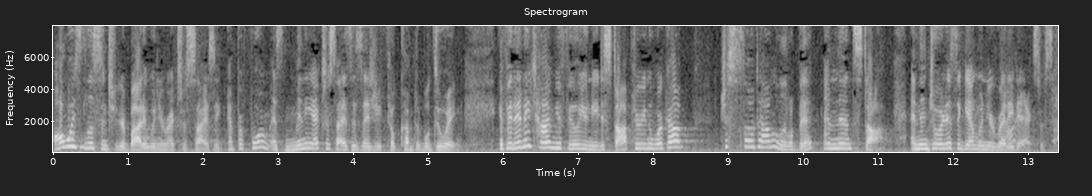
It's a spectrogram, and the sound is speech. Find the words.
Always listen to your body when you're exercising and perform as many exercises as you feel comfortable doing. If at any time you feel you need to stop during the workout, just slow down a little bit and then stop. And then join us again when you're ready to exercise.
